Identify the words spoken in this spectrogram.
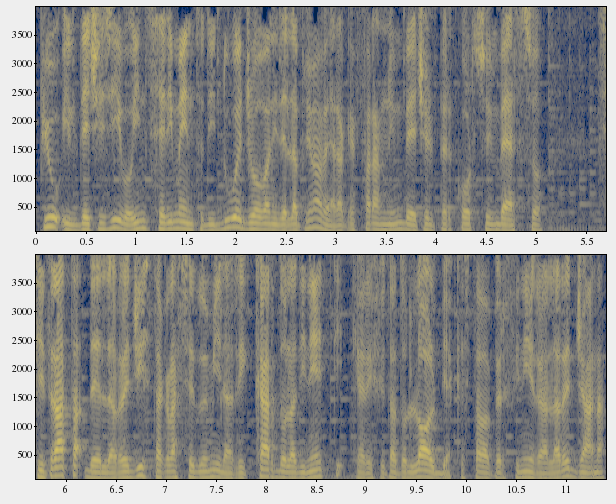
più il decisivo inserimento di due giovani della primavera che faranno invece il percorso inverso. Si tratta del regista classe 2000 Riccardo Ladinetti, che ha rifiutato l'Olbia che stava per finire alla Reggiana,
